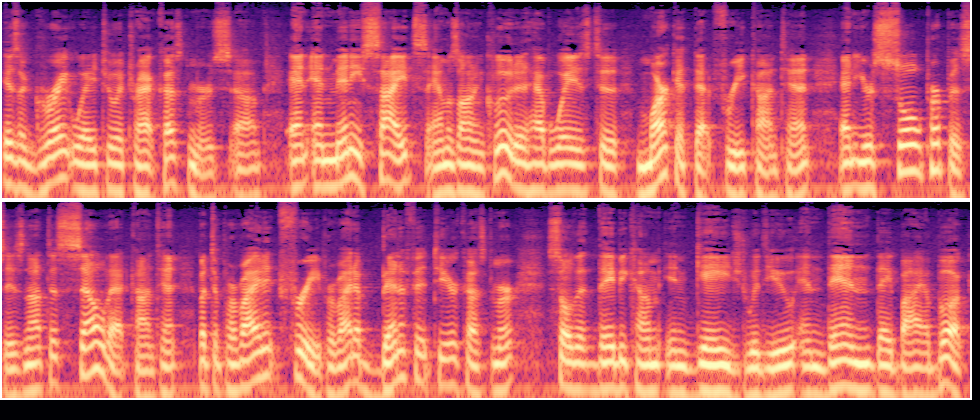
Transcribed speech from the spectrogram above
is a great way to attract customers. Um, and, and many sites, Amazon included, have ways to market that free content. And your sole purpose is not to sell that content, but to provide it free, provide a benefit to your customer so that they become engaged with you and then they buy a book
